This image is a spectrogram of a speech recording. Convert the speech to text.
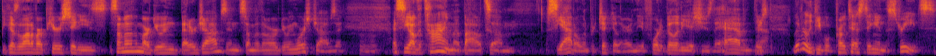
because a lot of our peer cities, some of them are doing better jobs and some of them are doing worse jobs. I, mm-hmm. I see all the time about um, Seattle in particular and the affordability issues they have. And there's yeah. literally people protesting in the streets.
